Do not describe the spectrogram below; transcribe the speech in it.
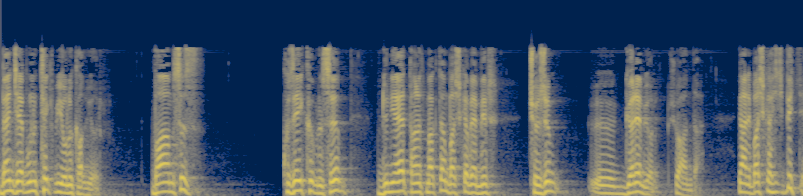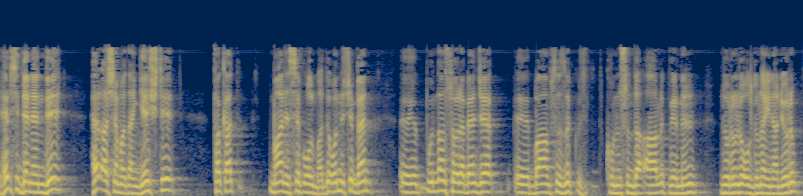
bence bunun tek bir yolu kalıyor. Bağımsız Kuzey Kıbrıs'ı dünyaya tanıtmaktan başka ben bir çözüm e, göremiyorum şu anda. Yani başka hiçbir hepsi denendi, her aşamadan geçti fakat maalesef olmadı. Onun için ben e, bundan sonra bence e, bağımsızlık konusunda ağırlık vermenin zorunlu olduğuna inanıyorum.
